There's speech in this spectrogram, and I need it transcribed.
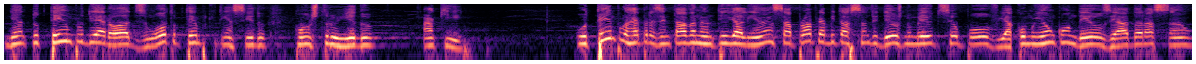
diante do templo de Herodes, um outro templo que tinha sido construído aqui. O templo representava na antiga aliança a própria habitação de Deus no meio do seu povo, e a comunhão com Deus e a adoração.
